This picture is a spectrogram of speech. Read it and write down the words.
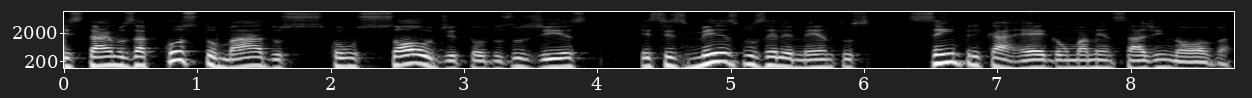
estarmos acostumados com o sol de todos os dias, esses mesmos elementos sempre carregam uma mensagem nova.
